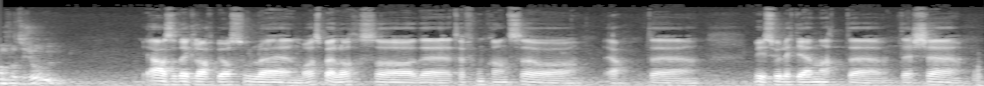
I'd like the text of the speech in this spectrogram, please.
om posisjonen. Ja, altså det er klart Bjørsol er en bra spiller, så det er tøff konkurranse. Og ja, det viser jo litt igjen at eh, det er ikke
